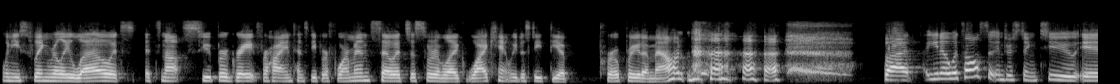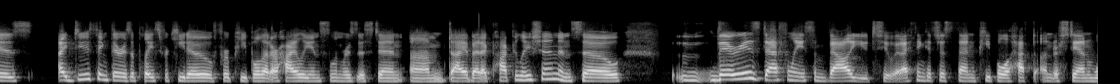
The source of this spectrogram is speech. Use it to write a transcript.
when you swing really low, it's it's not super great for high intensity performance. So it's just sort of like, why can't we just eat the appropriate amount? but you know, what's also interesting too is I do think there is a place for keto for people that are highly insulin resistant, um, diabetic population, and so there is definitely some value to it. I think it's just then people have to understand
